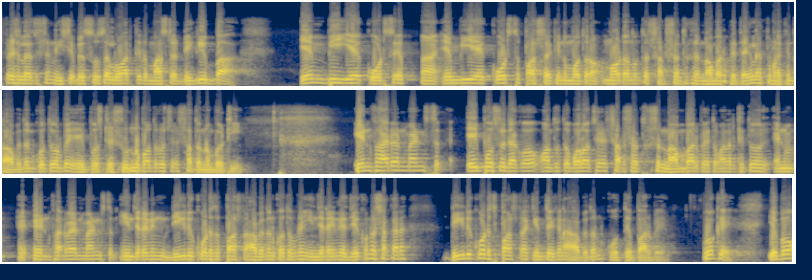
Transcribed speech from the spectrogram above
স্পেশালাইজেশন হিসেবে সোশ্যাল ওয়ার্কের মাস্টার ডিগ্রি বা এম কোর্সে এম কোর্স পাশটা কিন্তু মোট অন্তত ষাট শতাংশ নাম্বার পেয়ে থাকলে তোমরা কিন্তু আবেদন করতে পারবে। এই পোস্টে শূন্য পদ রয়েছে, সাতানব্বইটি। এনভায়রনমেন্টস এই পোস্টে দেখো, অন্তত বলা আছে ষাট শতাংশ নাম্বার পেয়ে তোমাদের কিন্তু এনভায়রনমেন্টস ইঞ্জিনিয়ারিং ডিগ্রি কোর্স পাসটা আবেদন করতে পারবে। ইঞ্জিনিয়ারিংয়ের যে কোনো শাখার ডিগ্রি কোর্স পাসটা কিন্তু এখানে আবেদন করতে পারবে। ওকে এবং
